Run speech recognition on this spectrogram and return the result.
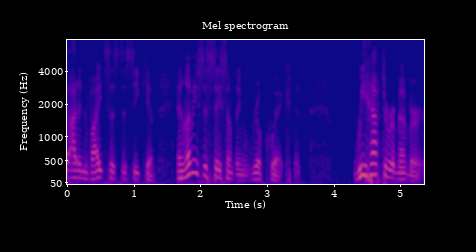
God invites us to seek Him. And let me just say something real quick. we have to remember,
